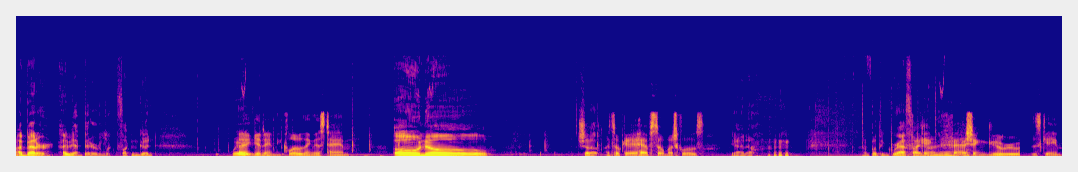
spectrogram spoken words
I better. I I better look fucking good. I didn't get any clothing this time. Oh no. Shut up. That's okay, I have so much clothes. Yeah, I know. I'll put the graphite on. Yeah. fashion guru of this game.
